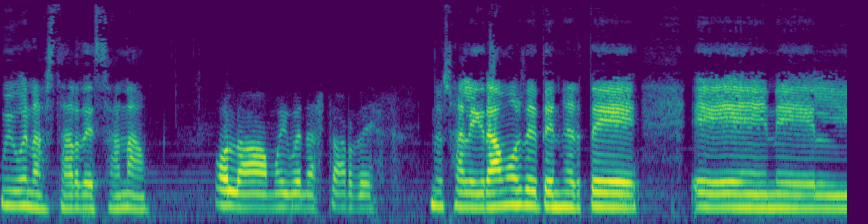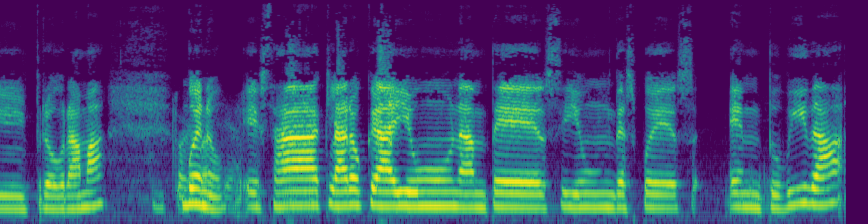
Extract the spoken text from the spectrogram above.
Muy buenas tardes, Ana. Hola, muy buenas tardes. Nos alegramos de tenerte en el programa. bueno, está claro que hay un antes y un después en tu vida.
